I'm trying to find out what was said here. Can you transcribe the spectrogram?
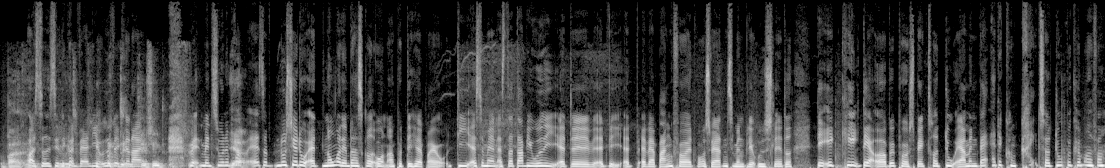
Og, bare, og sidde i Silicon Valley og udvikle dig. det, det er. Men, men Sune, yeah. altså, nu siger du, at nogle af dem, der har skrevet under på det her brev, de er simpelthen, altså, der, der er vi ude i at, øh, at, vi, at, at være bange for, at vores verden simpelthen bliver udslettet. Det er ikke helt deroppe på spektret, du er, men hvad er det konkret, så du er bekymret for?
